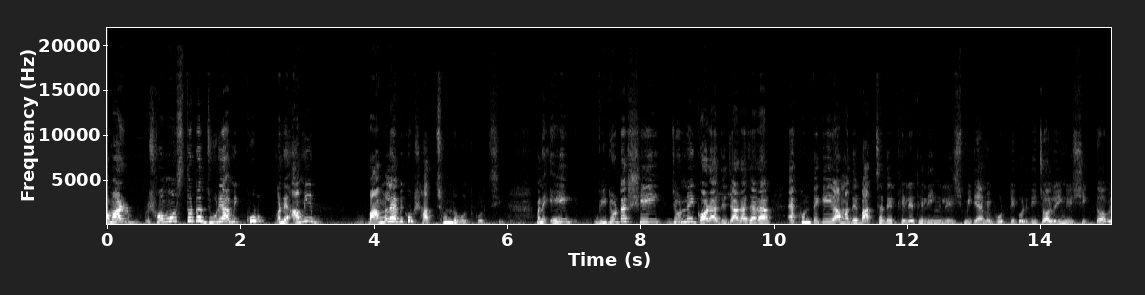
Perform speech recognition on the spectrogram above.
আমার সমস্তটা জুড়ে আমি খুব মানে আমি বাংলায় আমি খুব স্বাচ্ছন্দ্য বোধ করছি। মানে এই ভিডিওটা সেই জন্যই করা যে যারা যারা এখন থেকেই আমাদের বাচ্চাদের ঠেলে ঠেলে ইংলিশ মিডিয়ামে ভর্তি করে দিই, চলো ইংলিশ শিখতে হবে,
